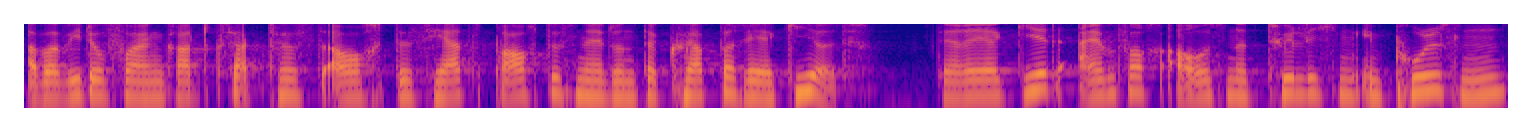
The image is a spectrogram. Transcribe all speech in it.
Aber wie du vorhin gerade gesagt hast, auch das Herz braucht es nicht und der Körper reagiert. Der reagiert einfach aus natürlichen Impulsen.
